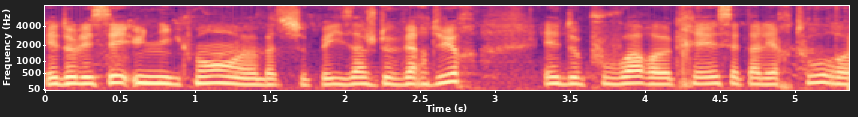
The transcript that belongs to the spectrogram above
et de laisser uniquement bah, ce paysage de verdure et de pouvoir créer cet aller-retour,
